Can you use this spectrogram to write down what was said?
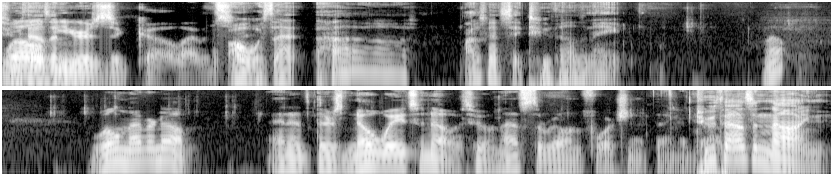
twelve 2000 years ago, I would say. Oh, was that? Uh, I was going to say 2008. Well, we'll never know, and it, there's no way to know too, and that's the real unfortunate thing. About it. 2009,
